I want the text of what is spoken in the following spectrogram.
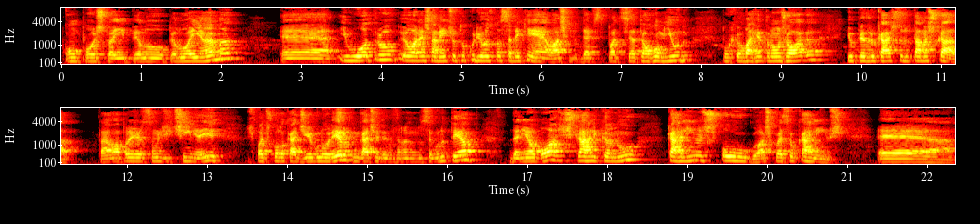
composto aí pelo, pelo Oyama. É, e o outro, eu honestamente, eu tô curioso para saber quem é. Eu acho que deve, pode ser até o Romildo, porque o Barreto não joga e o Pedro Castro tá machucado tá? Uma projeção de time aí, a gente pode colocar Diego Loureiro com o Gatito entrando no segundo tempo, Daniel Borges, Carly Canu, Carlinhos ou Hugo. Acho que vai ser o Carlinhos. É...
